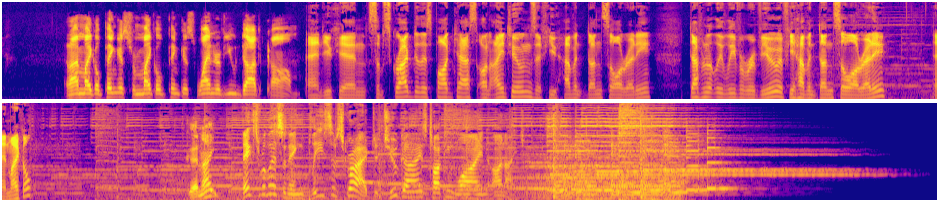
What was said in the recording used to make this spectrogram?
And I'm Michael Pincus from michaelpincuswinereview.com. And you can subscribe to this podcast on iTunes if you haven't done so already. Definitely leave a review if you haven't done so already. And Michael? Good night. Thanks for listening. Please subscribe to Two Guys Talking Wine on iTunes.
